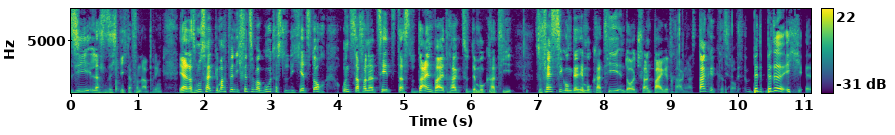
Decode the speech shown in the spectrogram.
sie lassen sich nicht davon abbringen. Ja, das muss halt gemacht werden. Ich finde es aber gut, dass du dich jetzt doch uns davon erzählst, dass du deinen Beitrag zur Demokratie, zur Festigung der Demokratie in Deutschland beigetragen hast. Danke, Christoph. Bitte, bitte ich äh,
